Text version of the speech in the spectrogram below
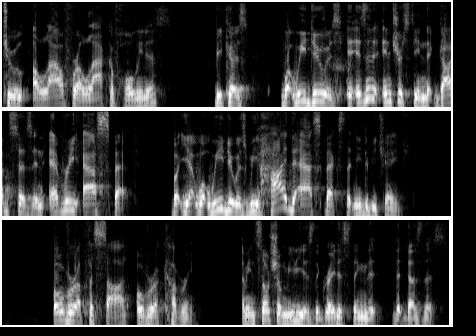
to allow for a lack of holiness? Because what we do is, isn't it interesting that God says in every aspect, but yet what we do is we hide the aspects that need to be changed over a facade, over a covering. I mean, social media is the greatest thing that, that does this.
